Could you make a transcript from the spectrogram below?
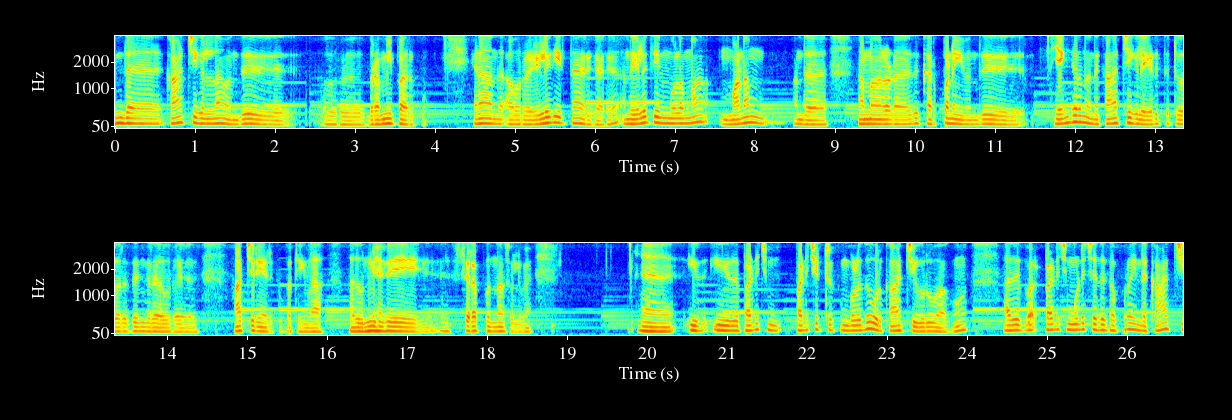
இந்த காட்சிகள்லாம் வந்து ஒரு பிரமிப்பாக இருக்கும். ஏன்னா அந்த அவர் எழுதிட்டு தான் இருக்கார். அந்த எழுத்தின் மூலமாக மனம் அந்த நம்மளோட இது கற்பனை வந்து எங்கேருந்து அந்த காட்சிகளை எடுத்துகிட்டு வருதுங்கிற ஒரு ஆச்சரியம் இருக்குது பார்த்தீங்களா அது உண்மையாகவே சிறப்புன்னு தான் சொல்லுவேன். இது இதை படித்து படிச்சுட்ருக்கும் பொழுது ஒரு காட்சி உருவாகும். அது ப படித்து முடித்ததுக்கப்புறம் இந்த காட்சி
